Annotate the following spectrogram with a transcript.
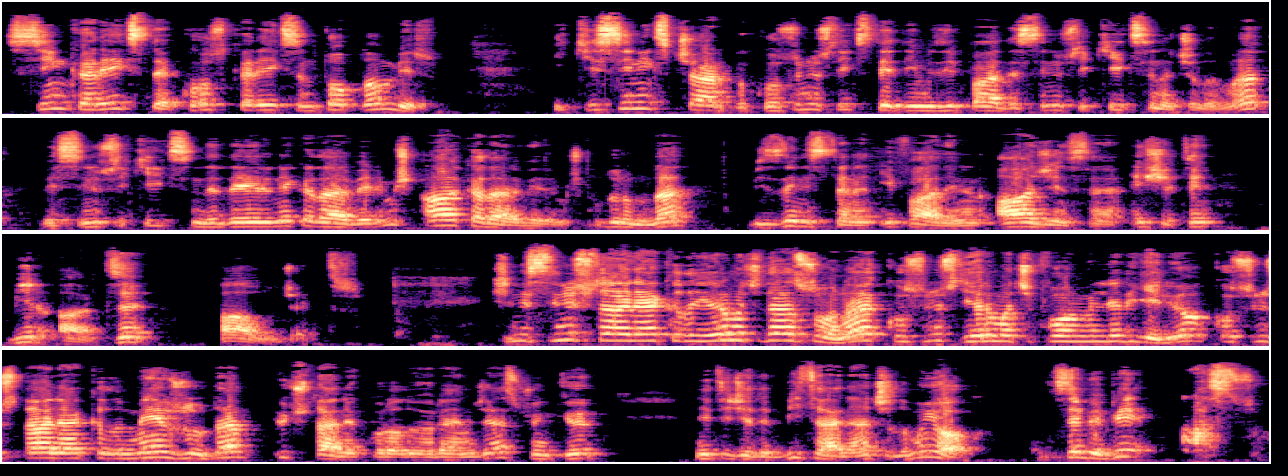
Sin kare x ile kos kare x'in toplamı 1. 2 sin x çarpı kosinüs x dediğimiz ifade sinüs 2x'in açılımı ve sinüs 2x'in de değeri ne kadar verilmiş? a kadar verilmiş. Bu durumda bizden istenen ifadenin a cinsine eşiti 1 artı a olacaktır. Şimdi sinüsle alakalı yarım açıdan sonra kosinüs yarım açı formülleri geliyor. Kosinüsle alakalı mevzuda 3 tane kuralı öğreneceğiz. Çünkü neticede bir tane açılımı yok. Sebebi az sonra.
